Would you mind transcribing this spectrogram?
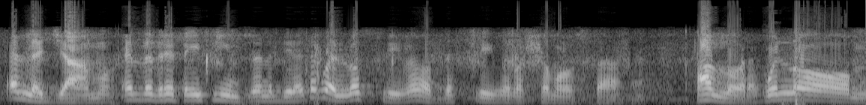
e leggiamo e vedrete i Simpson e direte quello scrive, vabbè scrive, lasciamolo stare. Allora, quello mm,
